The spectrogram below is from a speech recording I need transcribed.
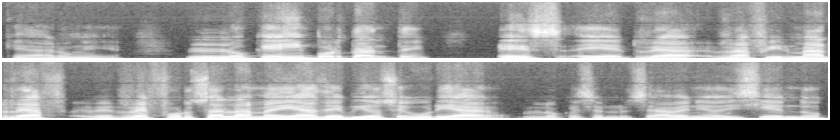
quedaron ellos. Lo que es importante es eh, reafirmar, reforzar las medidas de bioseguridad, lo que se, ha venido diciendo,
